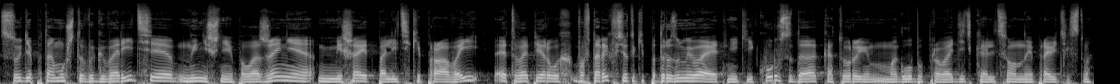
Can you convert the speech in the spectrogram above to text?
Судя по тому, что вы говорите, нынешнее положение мешает политике правой. Это, во-первых. Во-вторых, все-таки подразумевает некий курс, да, который могло бы проводить коалиционное правительство.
